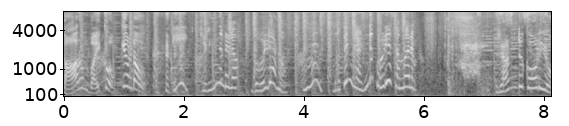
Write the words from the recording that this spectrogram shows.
കാറും ബൈക്കും ഒക്കെ ഉണ്ടാവും. ഏയ് കിളിങ്ങുന്നുണ്ടല്ലോ. ഗോൾഡ് ആണോ മൊത്തം രണ്ട് കോടിയ സമ്മാനം. രണ്ടു കോടിയോ?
